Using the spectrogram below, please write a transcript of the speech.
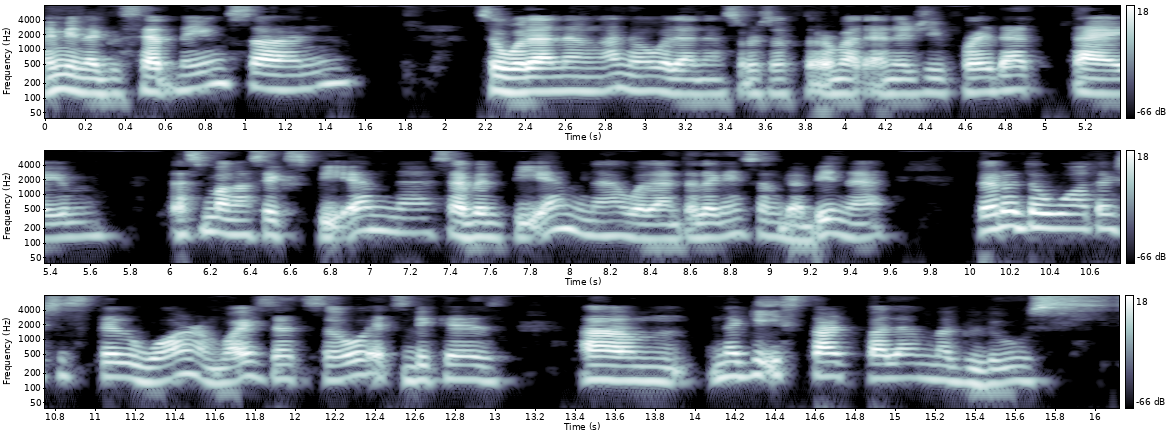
I mean, nag-set na yung sun, so wala nang, ano, wala nang source of thermal energy for that time, tapos mga 6 p.m. na, 7 p.m. na, wala na talaga yung gabi na, pero the water is still warm. Why is that so? It's because um, nag start pa lang mag-lose.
